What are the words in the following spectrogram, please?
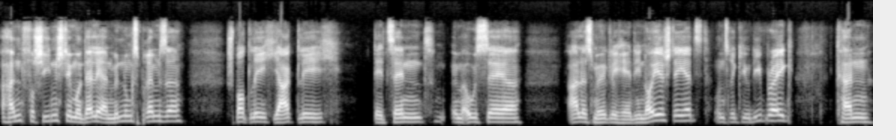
Hand verschiedenste Modelle an Mündungsbremse. Sportlich, jagdlich, dezent, im Aussehen, alles Mögliche. Die neueste jetzt, unsere QD Brake, kann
